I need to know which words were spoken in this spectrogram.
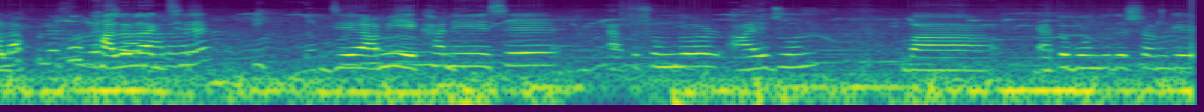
গোলাপ ফুলের খুব ভালো লাগছে যে আমি এখানে এসে এত সুন্দর আয়োজন বা এত বন্ধুদের সঙ্গে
